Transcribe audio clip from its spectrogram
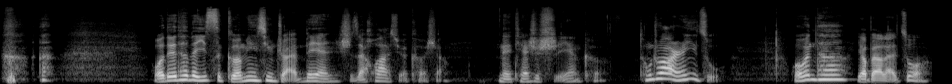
我对他的一次革命性转变是在化学课上，那天是实验课，同桌二人一组。我问他要不要来做，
